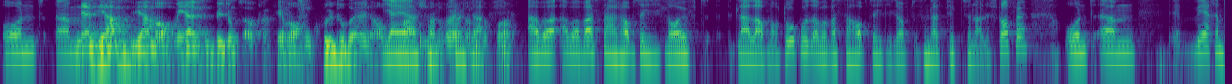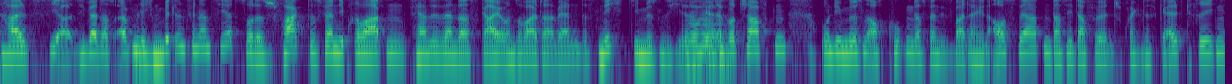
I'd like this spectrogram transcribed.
Und, ähm, ja, sie haben, sie haben auch mehr als einen Bildungsauftrag, sie haben auch einen kulturellen Auftrag ja, ja, schon, und so weiter und so fort. Aber, aber was da halt hauptsächlich läuft, klar laufen auch Dokus, aber was da hauptsächlich läuft, sind halt fiktionale Stoffe. Und ähm, während halt sie, sie werden aus öffentlichen Mitteln finanziert, so das ist Fakt, das werden die privaten Fernsehsender, Sky und so weiter, werden das nicht. Die müssen sich ihr mhm. Geld erwirtschaften und die müssen auch gucken, dass wenn sie es weiterhin auswerten, dass sie dafür entsprechendes Geld kriegen,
